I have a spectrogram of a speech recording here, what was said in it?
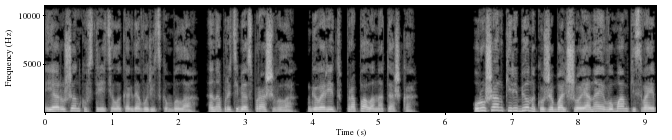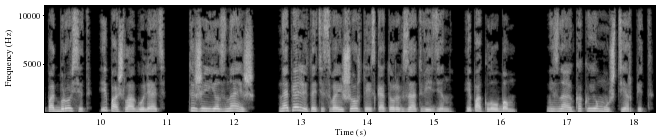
Я Рушанку встретила, когда в Урицком была. Она про тебя спрашивала. Говорит, пропала Наташка. У Рушанки ребенок уже большой, она его мамке своей подбросит и пошла гулять. Ты же ее знаешь. Напялит эти свои шорты, из которых зад виден, и по клубам. Не знаю, как ее муж терпит.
